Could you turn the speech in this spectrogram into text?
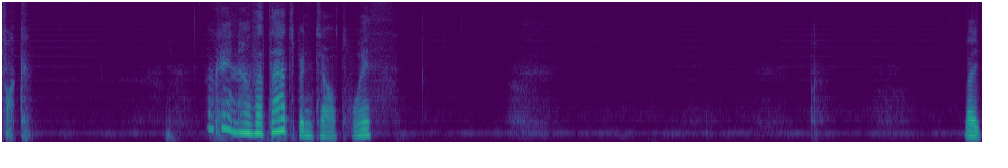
Fuck. Okay, now that that's been dealt with. Like,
